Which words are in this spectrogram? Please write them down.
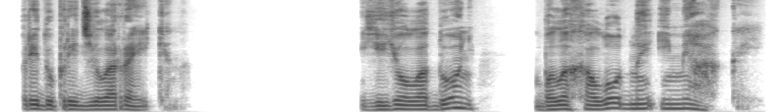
— предупредила Рейкен. Ее ладонь была холодной и мягкой.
